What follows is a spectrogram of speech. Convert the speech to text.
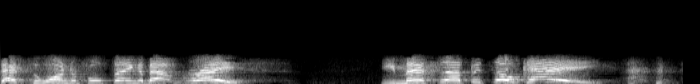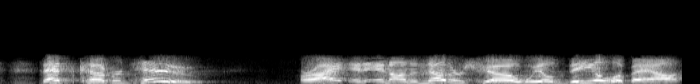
that's the wonderful thing about grace. You mess up, it's okay. that's covered too. All right? And, and on another show, we'll deal about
